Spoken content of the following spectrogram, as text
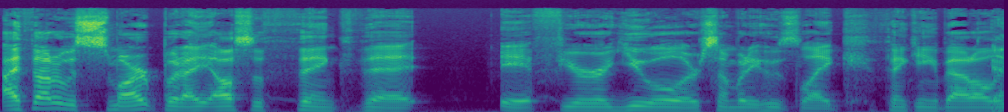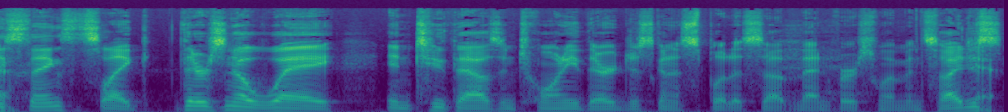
I thought it was smart, but I also think that if you're a Yul or somebody who's like thinking about all these things, it's like there's no way in 2020 they're just going to split us up, men versus women. So I just,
